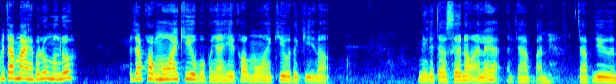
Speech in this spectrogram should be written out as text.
ประจับไม้ให้ปลาลุงมึงดูประจับของโมไอคิวบ่พญาเห็ดของโมไอคิวตะกี้เนาะนี่ก็เจ้าเสือน้อยแล้วจับอันนี้จับยืน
